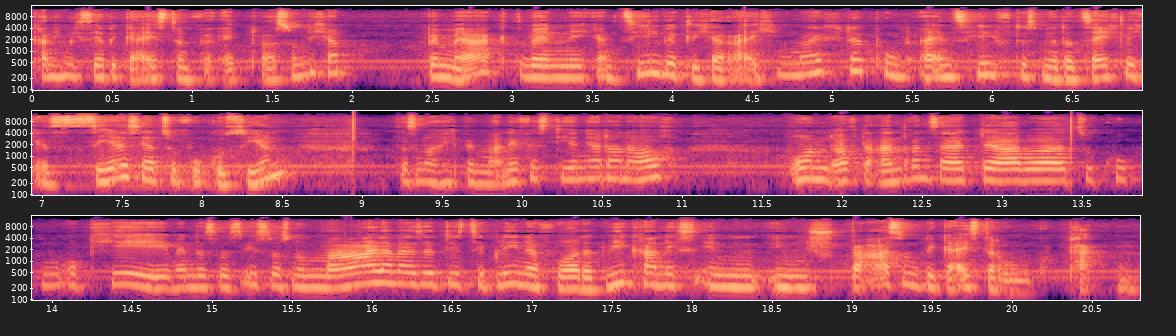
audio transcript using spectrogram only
kann ich mich sehr begeistern für etwas. Und ich habe bemerkt, wenn ich ein Ziel wirklich erreichen möchte, Punkt eins hilft es mir tatsächlich, es sehr, sehr zu fokussieren. Das mache ich beim Manifestieren ja dann auch. Und auf der anderen Seite aber zu gucken, okay, wenn das was ist, was normalerweise Disziplin erfordert, wie kann ich es in, in Spaß und Begeisterung packen?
